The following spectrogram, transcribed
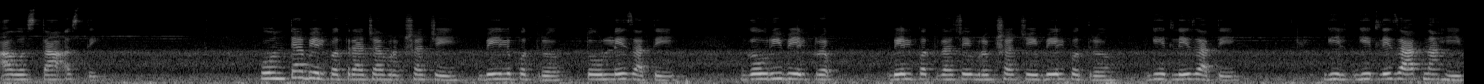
अवस्था असते. कोणत्या बेलपत्राच्या वृक्षाचे बेलपत्र तोडले जाते? गौरी बेलप्र बेलपत्राचे वृक्षाचे बेलपत्र घेतले जाते. घे घेतले जात नाहीत.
